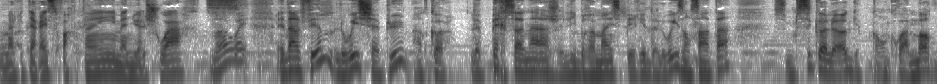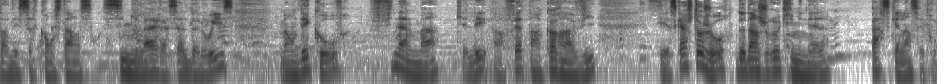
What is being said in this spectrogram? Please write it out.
Marie-Thérèse Fortin, Emmanuel Schwartz. Ouais, ouais. Et dans le film, Louise Chaput, en tout cas, le personnage librement inspiré de Louise, on s'entend, c'est une psychologue qu'on croit morte dans des circonstances similaires à celles de Louise, mais on découvre finalement qu'elle est en fait encore en vie et elle se cache toujours de dangereux criminels parce qu'elle en sait trop.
